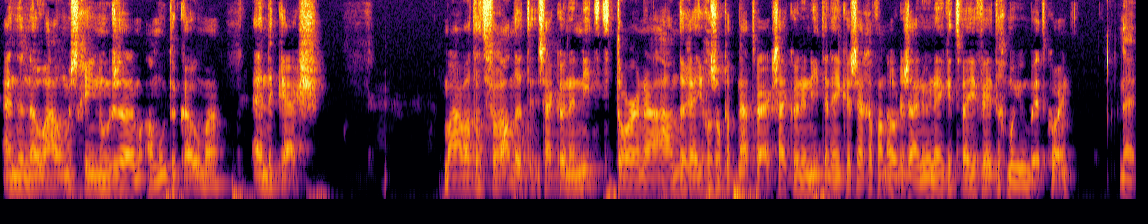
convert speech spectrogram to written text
en de know-how misschien hoe ze er aan moeten komen. En de cash. Maar wat het verandert, zij kunnen niet tornen aan de regels op het netwerk. Zij kunnen niet in één keer zeggen van, oh, er zijn nu in één keer 42 miljoen bitcoin. Nee.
